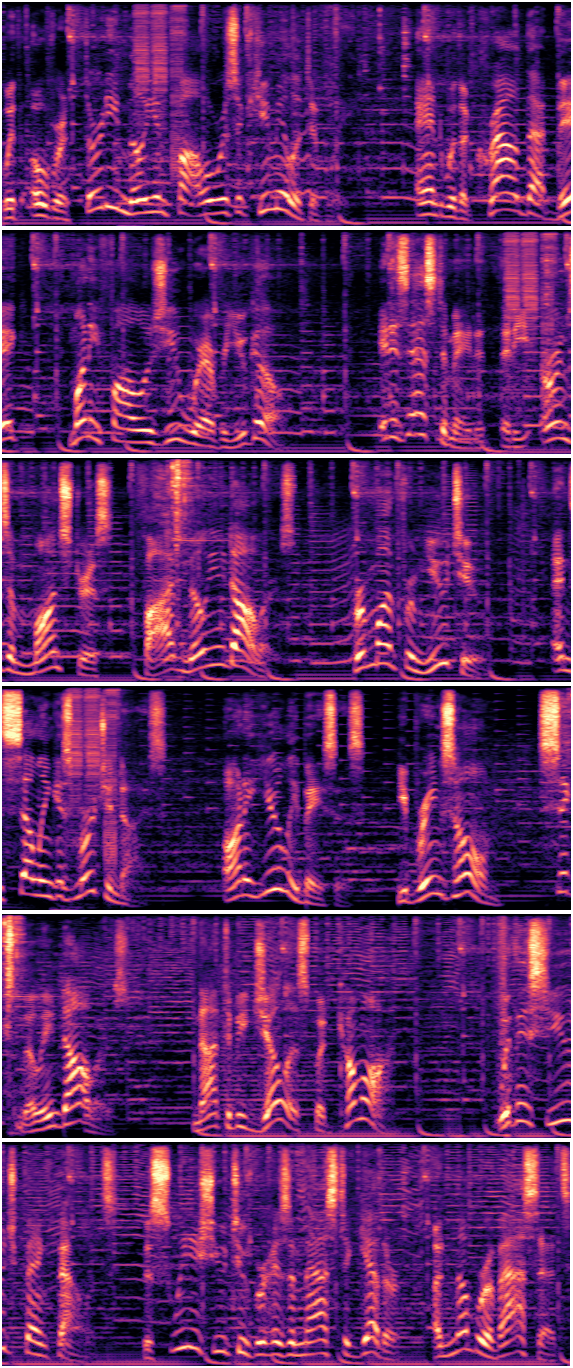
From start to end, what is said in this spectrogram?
with over 30 million followers accumulatively. And with a crowd that big, money follows you wherever you go. It is estimated that he earns a monstrous $5 million per month from YouTube and selling his merchandise. On a yearly basis, he brings home $6 million. Not to be jealous, but come on. With his huge bank balance, the Swedish YouTuber has amassed together a number of assets,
